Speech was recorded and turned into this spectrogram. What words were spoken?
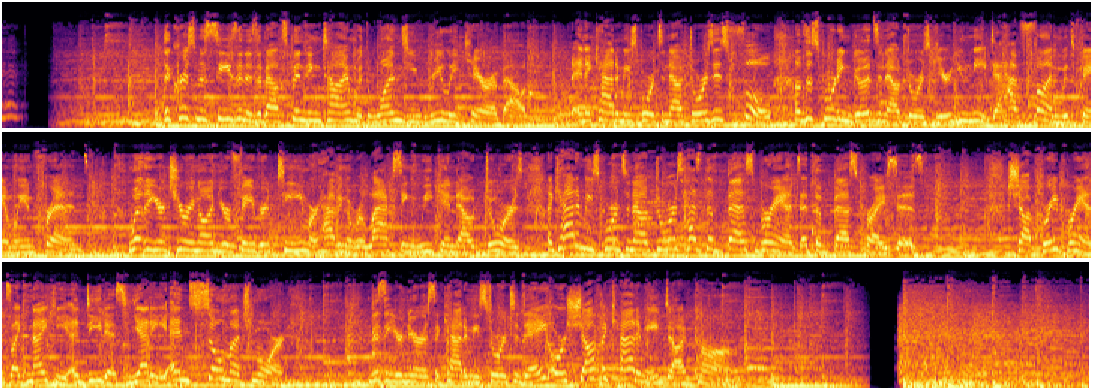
The Christmas season is about spending time with ones you really care about. And Academy Sports and Outdoors is full of the sporting goods and outdoors gear you need to have fun with family and friends. Whether you're cheering on your favorite team or having a relaxing weekend outdoors, Academy Sports and Outdoors has the best brands at the best prices. Shop great brands like Nike, Adidas, Yeti, and so much more. Visit your nearest Academy store today or shopacademy.com.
